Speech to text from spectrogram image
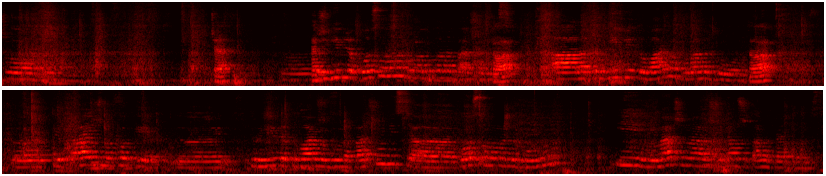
що Ще. Торгівля послугами вона була на першому місці, Так, а на торгівлі товарами була на другому. так. Е, Китай ж навпаки, е, торгівля товарами була на першому місці, а послугами на другому. І Німеччина, що там, що там на третьому місці.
